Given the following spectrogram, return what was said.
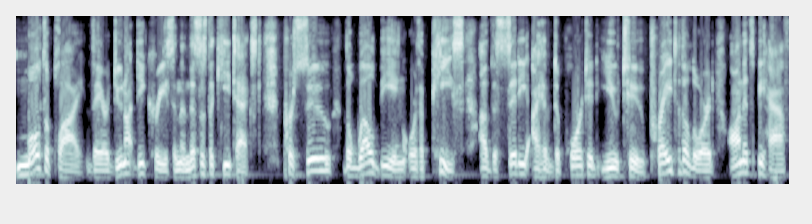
Multiply there, do not decrease. And then this is the key text pursue the well being or the peace of the city I have deported you to. Pray to the Lord on its behalf.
